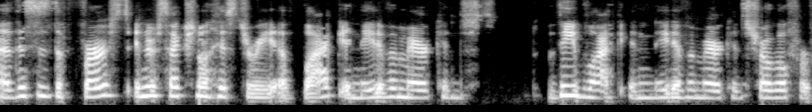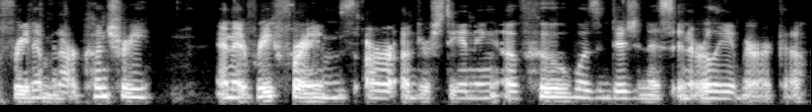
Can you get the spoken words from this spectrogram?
Uh, this is the first intersectional history of Black and Native Americans, the Black and Native American struggle for freedom in our country, and it reframes our understanding of who was Indigenous in early America.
